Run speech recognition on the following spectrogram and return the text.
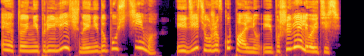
«Это неприлично и недопустимо. Идите уже в купальню и пошевеливайтесь».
